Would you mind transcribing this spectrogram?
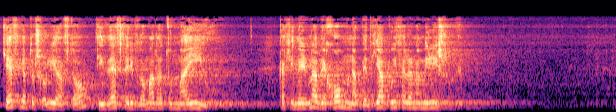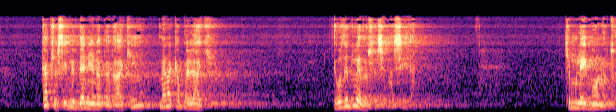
Και έφυγα από το σχολείο αυτό τη δεύτερη εβδομάδα του Μαΐου. Καθημερινά δεχόμουν παιδιά που ήθελαν να μιλήσουν. Κάποια στιγμή μπαίνει ένα παιδάκι με ένα καπελάκι. Εγώ δεν του έδωσα σημασία. Και μου λέει μόνο του,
